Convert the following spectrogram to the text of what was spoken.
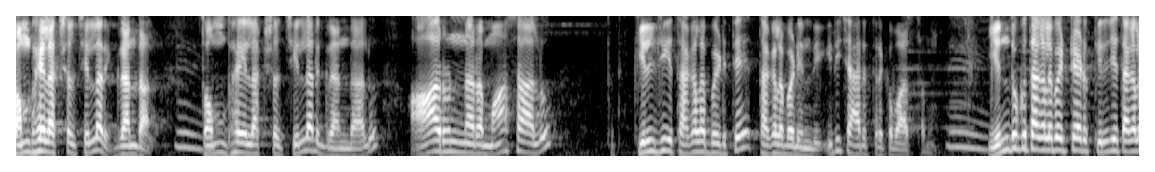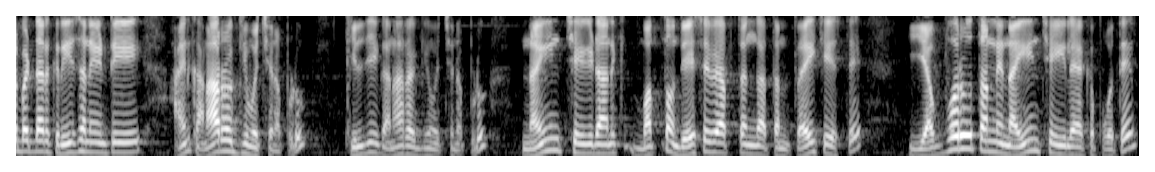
తొంభై లక్షల చిల్లరి గ్రంథాలు. తొంభై లక్షల చిల్లరి గ్రంథాలు ఆరున్నర మాసాలు కిల్జీ తగలబెడితే తగలబడింది. ఇది చారిత్రక వాస్తవం. ఎందుకు తగలబెట్టాడు? కిల్జీ తగలబెట్టడానికి రీజన్ ఏంటి? ఆయనకు అనారోగ్యం వచ్చినప్పుడు కిల్జీకి అనారోగ్యం వచ్చినప్పుడు నయం చేయడానికి మొత్తం దేశవ్యాప్తంగా తను ట్రై చేస్తే ఎవ్వరూ తనని నయం చేయలేకపోతే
